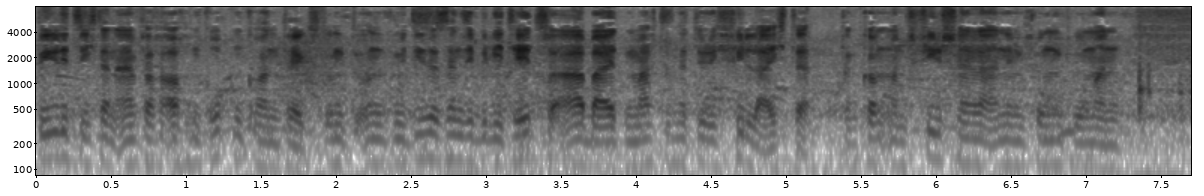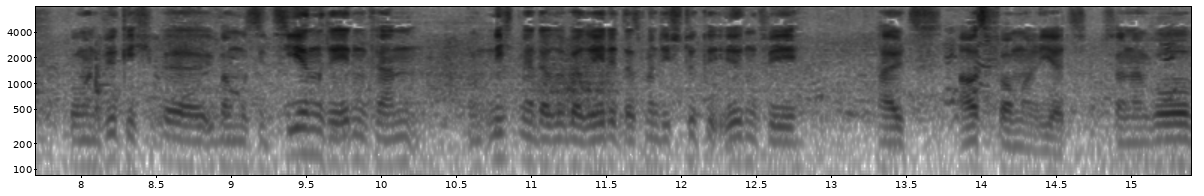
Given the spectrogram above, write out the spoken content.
bildet sich dann einfach auch ein Gruppenkontext. Und, und mit dieser Sensibilität zu arbeiten, macht es natürlich viel leichter. Dann kommt man viel schneller an den Punkt, wo man, wo man wirklich äh, über Musizieren reden kann und nicht mehr darüber redet, dass man die Stücke irgendwie halt ausformuliert, sondern wo,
